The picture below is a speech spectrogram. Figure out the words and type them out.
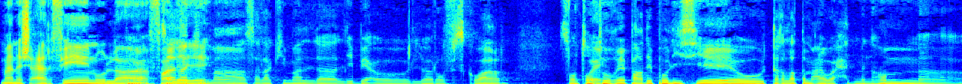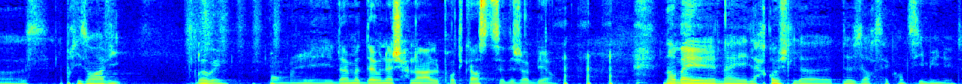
ماناش عارفين ولا Ouais, ça là fallait كيما ça là كيما ال- اللي يبيعوا لورو في سكوار sont Ouais. entourés par des policiers وتغلط مع واحد منهم euh, c'est prison à vie Oui, oui. Bon, إذا ما داوناش حنا على البودكاست سي ديجا بيان non mais ما يلحقوش ل 2h56 minutes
